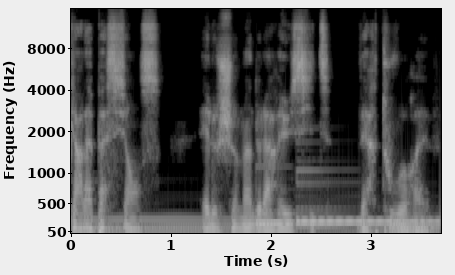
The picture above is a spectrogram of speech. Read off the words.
car la patience est le chemin de la réussite vers tous vos rêves.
